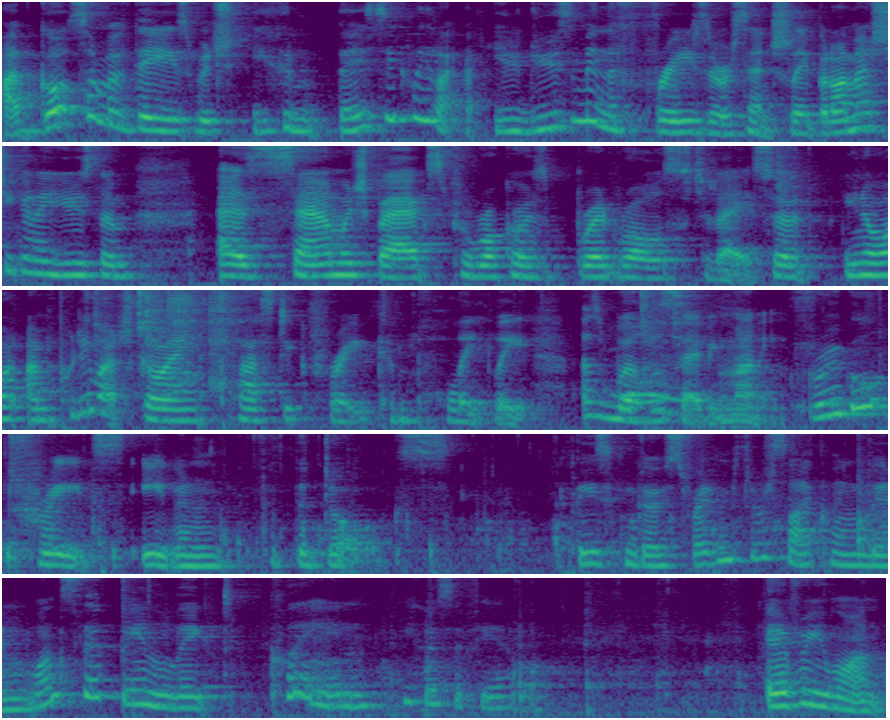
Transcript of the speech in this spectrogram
I've got some of these, which you can basically like, you'd use them in the freezer essentially, but I'm actually going to use them as sandwich bags for Rocco's bread rolls today. So you know what? I'm pretty much going plastic free completely, as well as saving money. Frugal treats even for the dogs. these can go straight into the recycling bin. Once they've been licked clean, here goes Sophia. Everyone,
